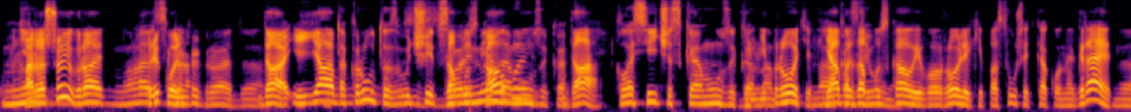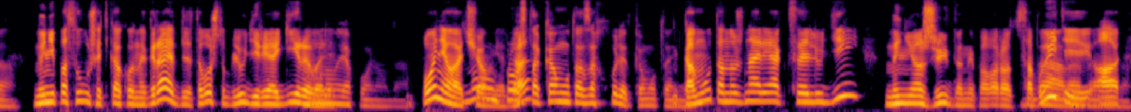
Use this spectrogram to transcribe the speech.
мне хорошо играет, Нравится, прикольно. как играет, да. да, и я Это круто звучит, запускал современная бы- музыка. Да, Классическая музыка. я не на- против. на Я бы аккордеоне. запускал его ролики, послушать, как он играет, Да. но не послушать, как он играет, для того, чтобы люди реагировали. Ну, я понял, да. Понял, о чем ну, я, просто да? кому-то заходит, кому-то нет. Кому-то нужна реакция людей на неожиданный поворот Да, событий, да, да, а да, да.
